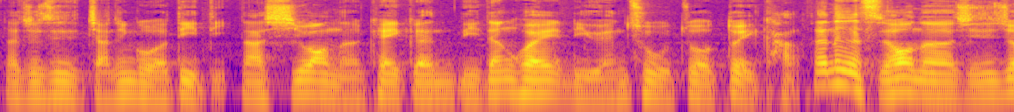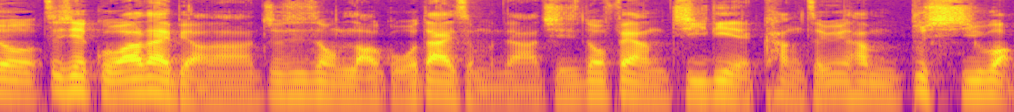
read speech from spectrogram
那就是蒋经国的弟弟。那希望呢可以跟李登辉、李元簇做对抗。在那个时候呢，其实就这些国大代表啊，就是这种老国代什么的啊，其实都非常激烈的抗争，因为他们不希望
